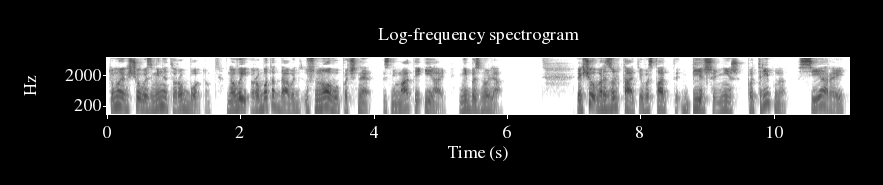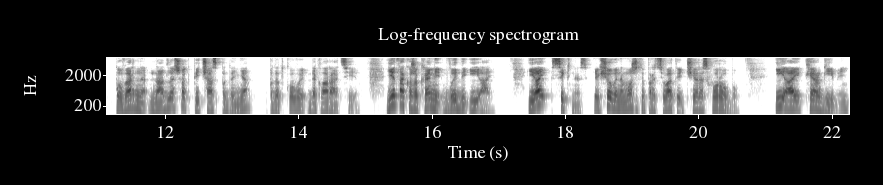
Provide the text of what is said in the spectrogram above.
Тому, якщо ви зміните роботу, новий роботодавець знову почне знімати EI, ніби з нуля. Якщо в результаті ви сплатите більше, ніж потрібно, CRA поверне надлишок під час подання податкової декларації. Є також окремі види EI. EI Sickness, якщо ви не можете працювати через хворобу. EI Caregiving,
